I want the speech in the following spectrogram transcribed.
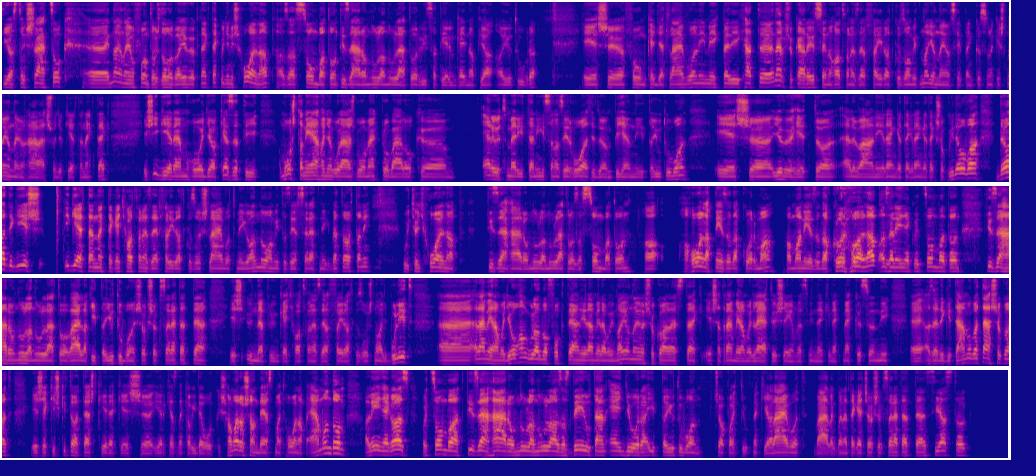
Sziasztok srácok! Egy nagyon-nagyon fontos dolog a jövök nektek, ugyanis holnap, azaz szombaton 13.00-tól visszatérünk egy napja a Youtube-ra, és fogunk egyet live-olni, mégpedig hát nem sokára összejön a 60 ezer feliratkozó, amit nagyon-nagyon szépen köszönök, és nagyon-nagyon hálás vagyok érte nektek, és ígérem, hogy a kezdeti, a mostani elhanyagolásból megpróbálok erőt meríteni, hiszen azért volt időm pihenni itt a Youtube-on, és jövő héttől előállni rengeteg-rengeteg sok videóval, de addig is ígértem nektek egy 60 ezer feliratkozós live-ot még annó, amit azért szeretnék betartani, úgyhogy holnap 13.00-tól, az a szombaton, ha ha holnap nézed, akkor ma, ha ma nézed, akkor holnap. Az a lényeg, hogy szombaton 13.00-tól várlak itt a Youtube-on sok-sok szeretettel, és ünneplünk egy 60 ezer feliratkozós nagy bulit. Remélem, hogy jó hangulatba fog telni, remélem, hogy nagyon-nagyon sokan lesztek, és hát remélem, hogy lehetőségem lesz mindenkinek megköszönni az eddigi támogatásokat, és egy kis kitartást kérek, és érkeznek a videók is hamarosan, de ezt majd holnap elmondom. A lényeg az, hogy szombat 13.00, azaz délután egy óra itt a Youtube-on csapatjuk neki a live-ot. Várlak benneteket sok-sok szeretettel, sziasztok!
